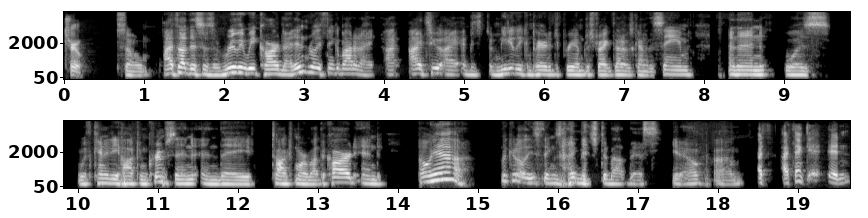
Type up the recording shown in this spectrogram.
True. So I thought this is a really weak card, and I didn't really think about it. I, I, I too, I immediately compared it to preemptive strike. Thought it was kind of the same, and then was with Kennedy Hawk and Crimson, and they talked more about the card. And oh yeah, look at all these things I missed about this. You know, um, I, th- I think in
